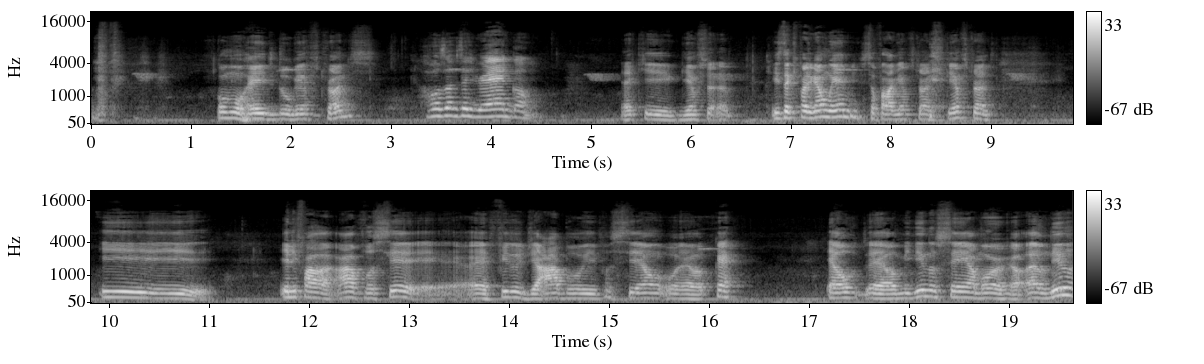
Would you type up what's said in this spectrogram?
Como o rei do Game of Thrones. Rose of the Dragon. É que Game of Thrones. Isso daqui pode ganhar um M se eu falar Game of Thrones. Game of Thrones. E ele fala: Ah, você é é filho do diabo e você é o. É o quê? É o, é o menino sem amor. É, o- é menino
